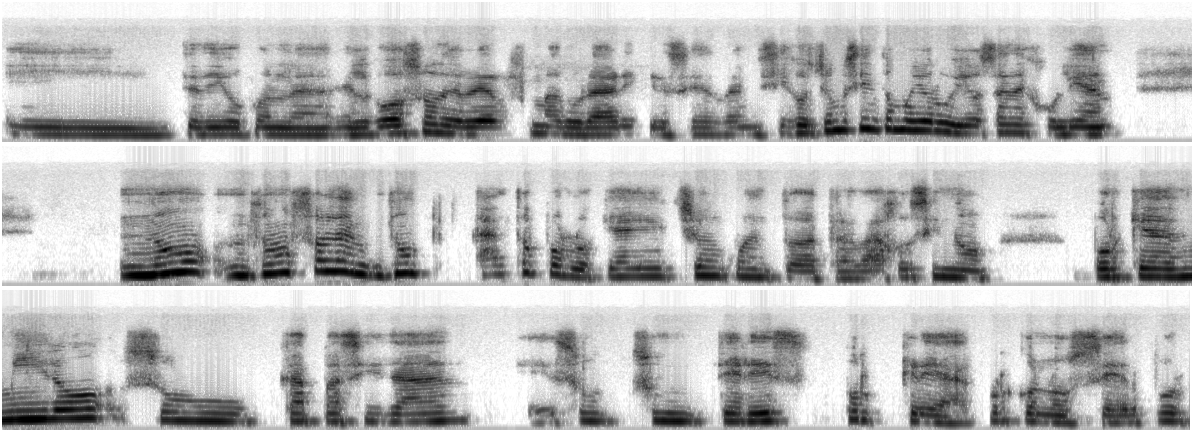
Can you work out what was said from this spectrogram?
y te digo, con la, el gozo de ver madurar y crecer a mis hijos. Yo me siento muy orgullosa de Julián no, no, solo, no tanto por lo que ha hecho en cuanto a trabajo, sino porque admiro su capacidad, eh, su, interés por crear, por conocer, por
